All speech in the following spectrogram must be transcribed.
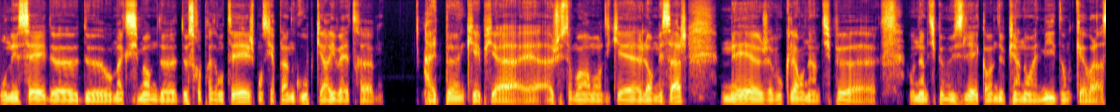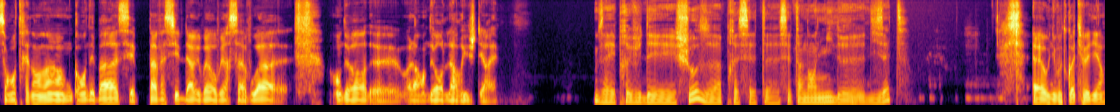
on essaie de, de au maximum de, de, se représenter. Je pense qu'il y a plein de groupes qui arrivent à être à être punk et puis à, justement revendiquer leur message. Mais euh, j'avoue que là, on est un petit peu, euh, on est un petit peu muselé quand même depuis un an et demi. Donc euh, voilà, sans rentrer dans un grand débat, c'est pas facile d'arriver à ouvrir sa voix en dehors de, voilà, en dehors de la rue, je dirais. Vous avez prévu des choses après cette, cet un an et demi de disette? Au niveau de quoi, tu veux dire?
